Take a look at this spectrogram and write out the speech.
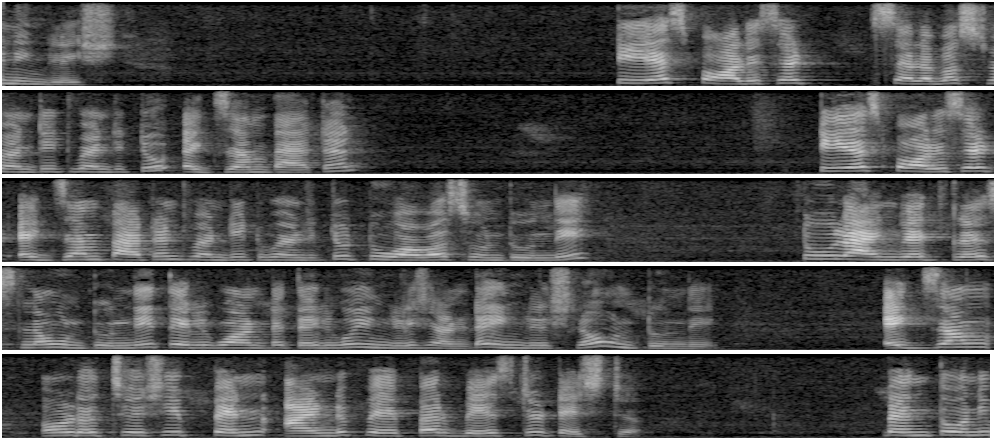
in English TS Polycet syllabus twenty twenty two exam pattern TS Polycet exam pattern twenty twenty two two hours ఉంటుంది. టూ లాంగ్వేజ్లెస్లో ఉంటుంది. తెలుగు అంటే తెలుగు ఇంగ్లీష్ అంటే ఇంగ్లీష్లో ఉంటుంది. ఎగ్జామ్ మోడ్ వచ్చేసి pen and paper based test పెన్తోని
